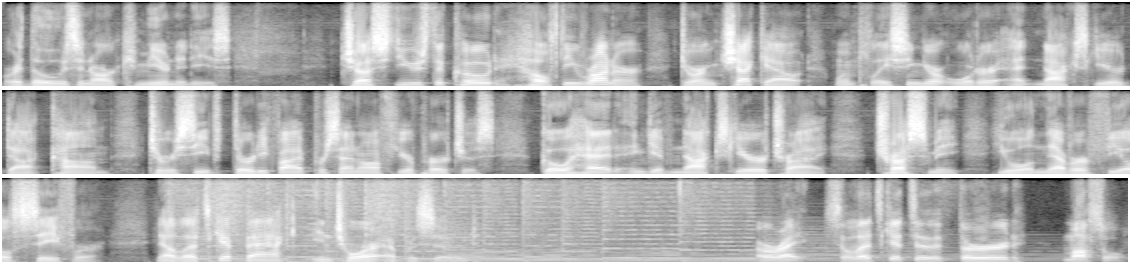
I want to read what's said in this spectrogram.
or those in our communities. Just use the code HEALTHYRUNNER during checkout when placing your order at noxgear.com to receive 35% off your purchase. Go ahead and give Noxgear a try. Trust me, you will never feel safer. Now let's get back into our episode. All right, so let's get to the third muscle.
